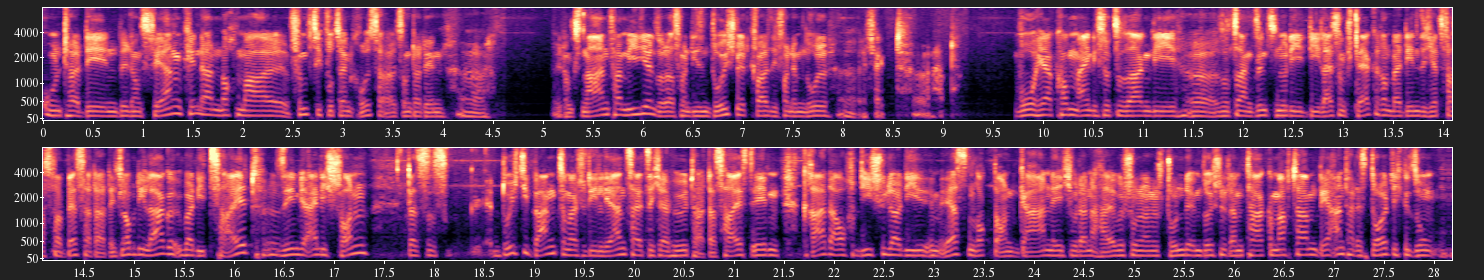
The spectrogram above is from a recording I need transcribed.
unter den bildungsfernen Kindern nochmal 50 Prozent größer als unter den äh, bildungsnahen Familien, sodass man diesen Durchschnitt quasi von dem Null-Effekt äh, hat woher kommen eigentlich sozusagen die, äh, sozusagen sind es nur die, die Leistungsstärkeren, bei denen sich jetzt was verbessert hat? Ich glaube, die Lage über die Zeit äh, sehen wir eigentlich schon, dass es durch die Bank zum Beispiel die Lernzeit sich erhöht hat. Das heißt eben, gerade auch die Schüler, die im ersten Lockdown gar nicht oder eine halbe Stunde, eine Stunde im Durchschnitt am Tag gemacht haben, der Anteil ist deutlich gesunken.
